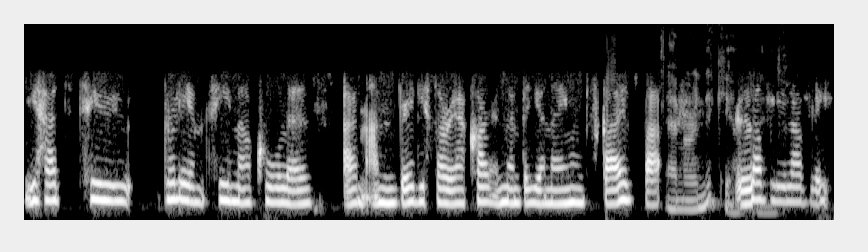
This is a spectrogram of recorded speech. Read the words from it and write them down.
you had two brilliant female callers. Um, I'm really sorry, I can't remember your names, guys, but Emma and Nikki. lovely, lovely.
